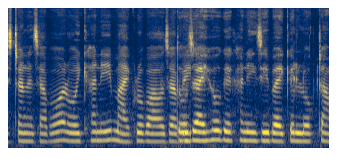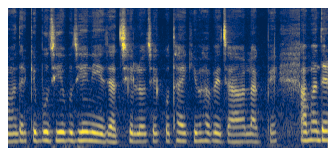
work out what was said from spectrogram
স্ট্যান্ডে যাব। আর ওইখানেই মাইক্রো পাওয়া যাবে। যাই হোক, এখানে ইজি বাইকের লোকটা আমাদেরকে বুঝিয়ে বুঝিয়ে নিয়ে যাচ্ছিল যে কোথায় কীভাবে যাওয়া লাগবে। আমাদের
